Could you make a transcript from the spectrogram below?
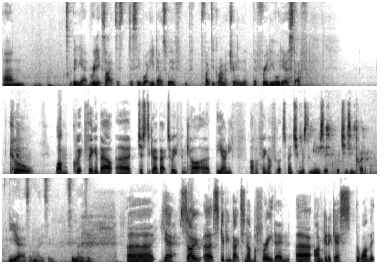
Um, but yeah, really excited to, to see what he does with, with photogrammetry and the, the 3D audio stuff. Cool. One quick thing about uh, just to go back to Ethan Carter. The only other thing I forgot to mention was the music, which is incredible. Yeah, it's amazing. It's amazing. Uh, yeah. So uh, skipping back to number three, then uh, I'm going to guess the one that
